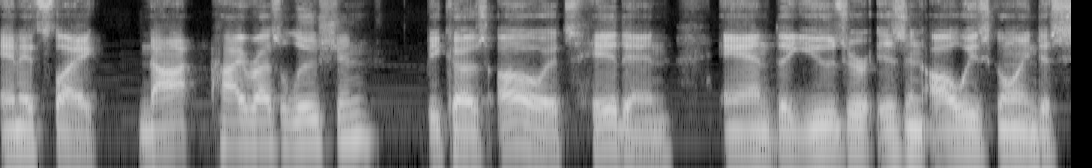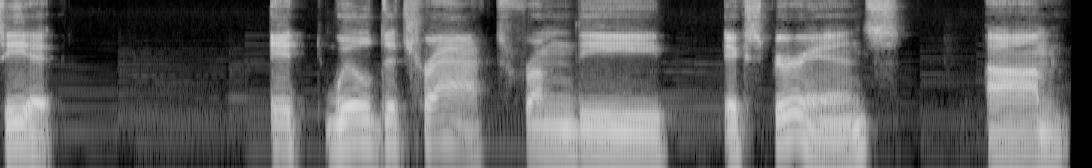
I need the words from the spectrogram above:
and it's like not high resolution because, oh, it's hidden and the user isn't always going to see it. It will detract from the experience um,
